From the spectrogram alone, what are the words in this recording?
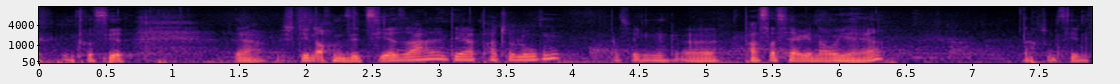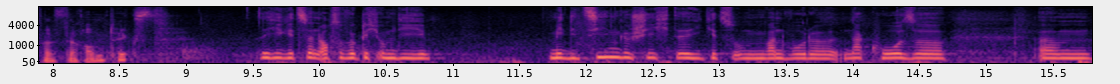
interessiert. Ja, wir stehen auch im Seziersaal der Pathologen. Deswegen äh, passt das ja genau hierher. Sagt uns jedenfalls der Raumtext. Hier geht es dann auch so wirklich um die Medizingeschichte. Hier geht es um, wann wurde Narkose ähm,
